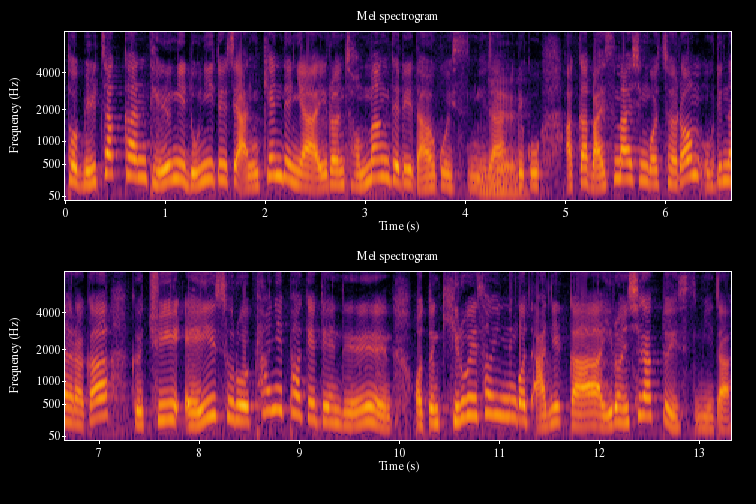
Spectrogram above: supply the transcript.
더 밀착한 대응이 논의되지 않겠느냐 이런 전망들이 나오고 있습니다. 예. 그리고 아까 말씀하신 것처럼 우리 나라가 그 G8으로 편입하게 되는 어떤 기로에 서 있는 것 아닐까 이런 시각도 있습니다.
